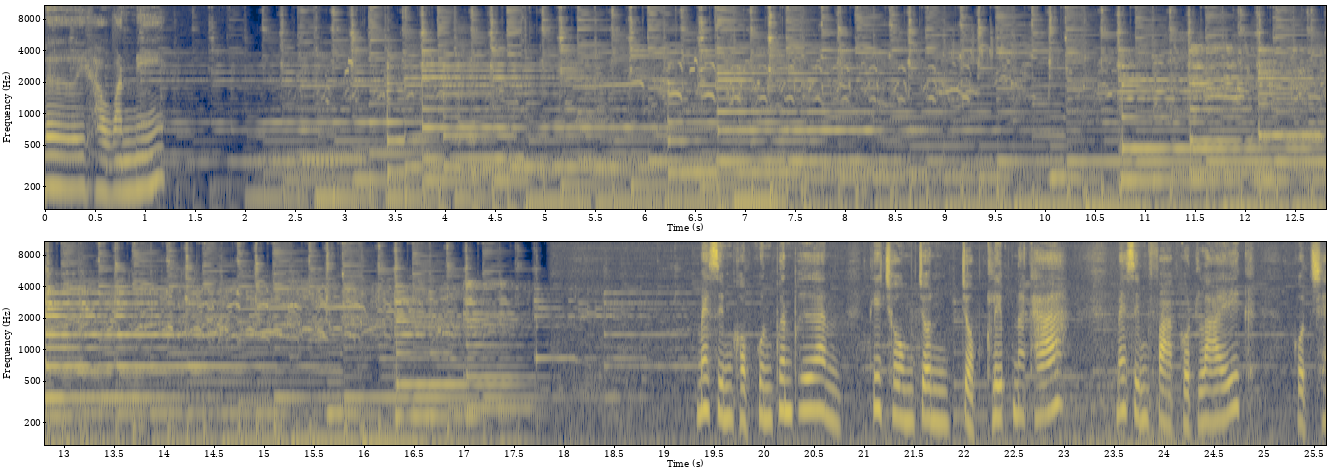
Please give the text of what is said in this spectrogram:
เลยค่ะวันนี้แม่ซิมขอบคุณเพื่อนๆ ที่ชมจนจบคลิปนะคะ แม่ซิมฝากกดไลค์ กดแช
